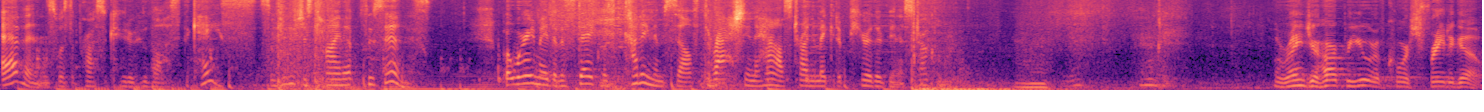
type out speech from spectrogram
Evans was the prosecutor who lost the case, so he was just tying up loose ends. But where he made the mistake was cutting himself, thrashing the house, trying to make it appear there'd been a struggle. Well, Ranger Harper, you are, of course, free to go.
